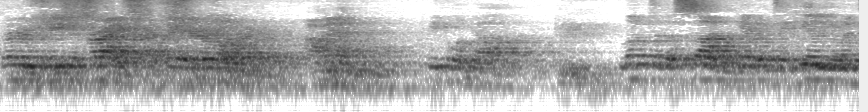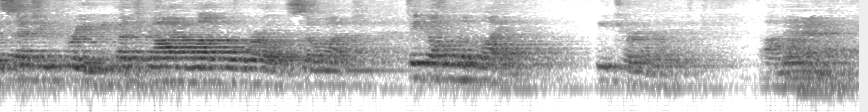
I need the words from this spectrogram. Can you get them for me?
Through Jesus Christ, our Savior Lord. Amen. People of God, look to the Son given to heal you and set you free because God loved the world so much. Take a hold of life, eternal life. Amen.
